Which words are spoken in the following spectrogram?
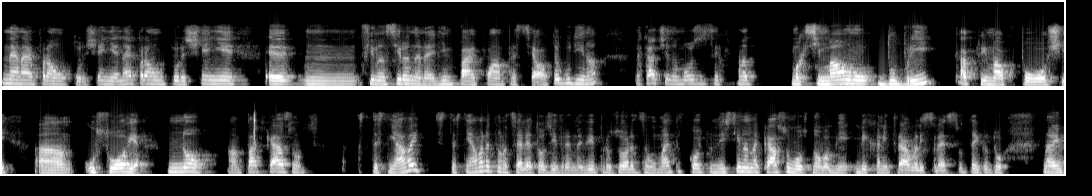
не е най-правилното решение. Най-правилното решение е м- финансиране на един пайплан през цялата година, така че да може да се хванат максимално добри, както и малко по-лоши а, условия. Но, а, пак казвам, стеснявай, стесняването на целият този времеви прозорец за момента, в който наистина на касова основа би, биха ни трябвали средства, тъй като нали,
